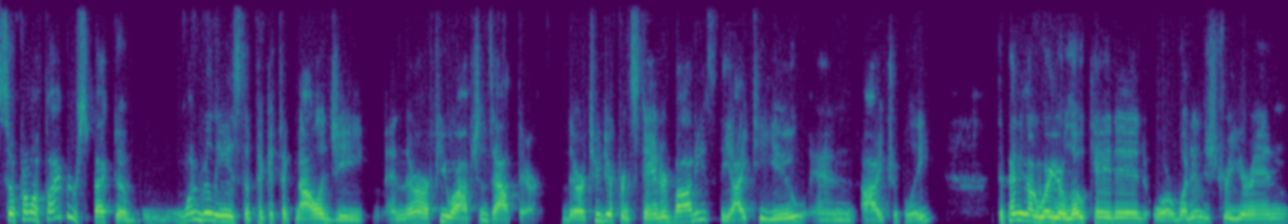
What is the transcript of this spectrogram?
So from a fiber perspective, one really needs to pick a technology, and there are a few options out there. There are two different standard bodies, the ITU and IEEE. Depending on where you're located or what industry you're in,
